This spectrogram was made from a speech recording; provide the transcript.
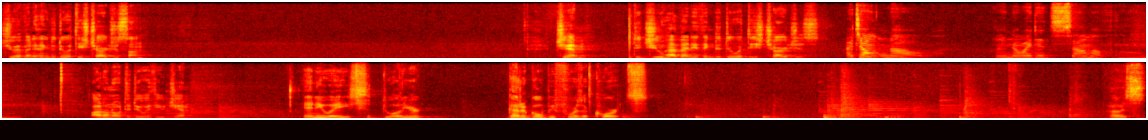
Do you have anything to do with these charges, son? Jim, did you have anything to do with these charges? I don't know. I know I did some of them. I don't know what to do with you, Jim. Anyway, he said, Well, you're got to go before the courts. I was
